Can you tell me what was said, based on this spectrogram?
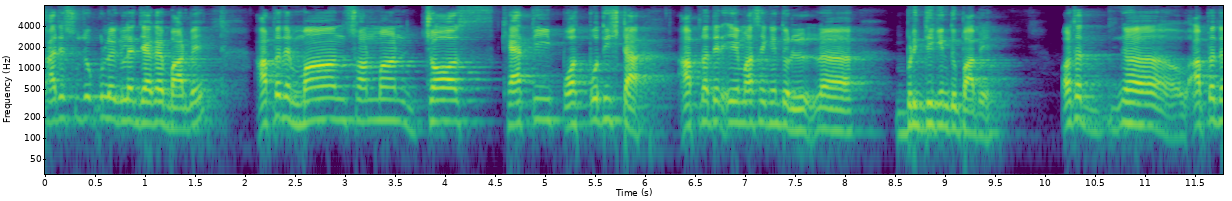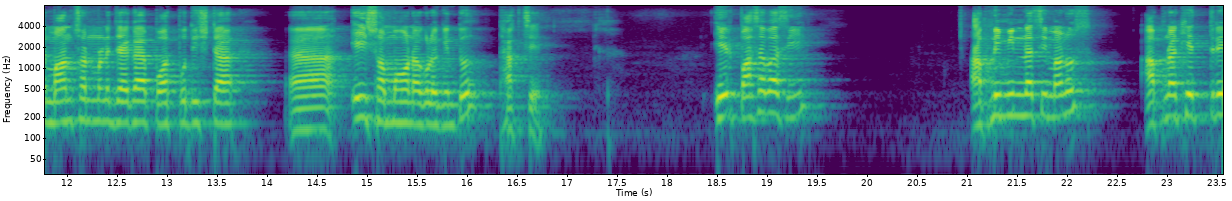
কাজের সুযোগগুলো এগুলো জায়গায় বাড়বে। আপনাদের মান, সম্মান, যশ, খ্যাতি, পথ প্রতিষ্ঠা আপনাদের এ মাসে কিন্তু বৃদ্ধি কিন্তু পাবে। অর্থাৎ আপনাদের মান, সম্মানের জায়গায় পথ প্রতিষ্ঠা এই সম্ভাবনাগুলো কিন্তু থাকছে। এর পাশাপাশি আপনি মিন রাশির মানুষ, আপনার ক্ষেত্রে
